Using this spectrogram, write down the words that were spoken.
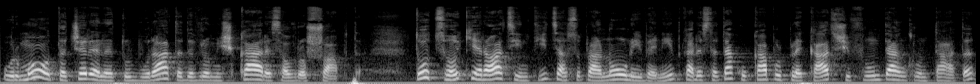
Urmă o tăcere netulburată de vreo mișcare sau vreo șoaptă. Toți ochii erau ațintiți asupra noului venit, care stătea cu capul plecat și fruntea încruntată,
